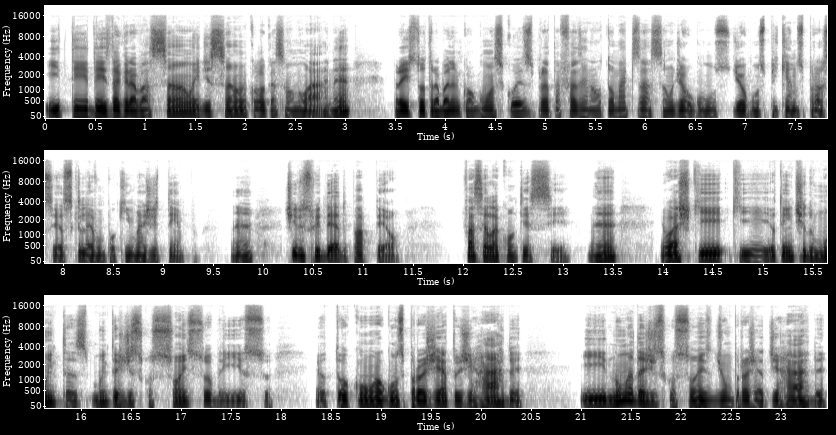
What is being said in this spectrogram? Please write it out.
e ter desde a gravação, edição e colocação no ar, né? Para isso estou trabalhando com algumas coisas para estar tá fazendo automatização de alguns, de alguns pequenos processos que levam um pouquinho mais de tempo, né? Tire sua ideia do papel, faça ela acontecer, né? Eu acho que, que eu tenho tido muitas, muitas discussões sobre isso. Eu estou com alguns projetos de hardware e numa das discussões de um projeto de hardware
